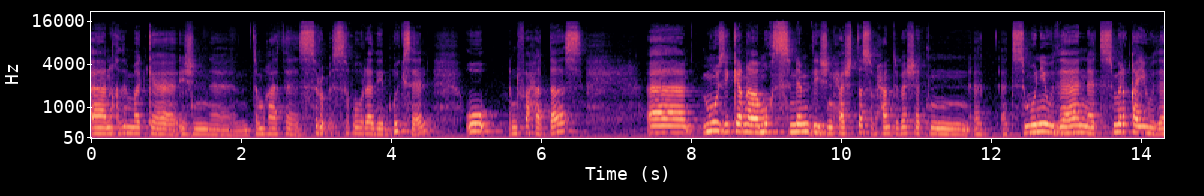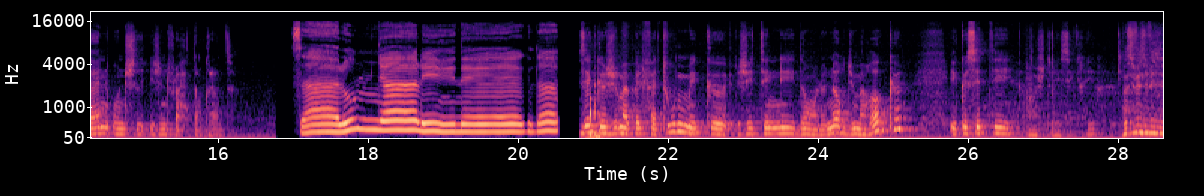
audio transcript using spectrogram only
أه نخدم هكا إجن تمغاث الصغورة ذي بروكسل ونفح الطاس موزيكا مخسنم دي جن حاجة سبحان باش تسموني وذان تسمرقي وذان ونش إجن فرح حتى مقرانت سالوم نياري نيكلا disais que je m'appelle Fatoum et que j'étais née dans le nord du Maroc et que c'était. Ah, je te laisse écrire. Vas-y, vas-y, vas-y.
